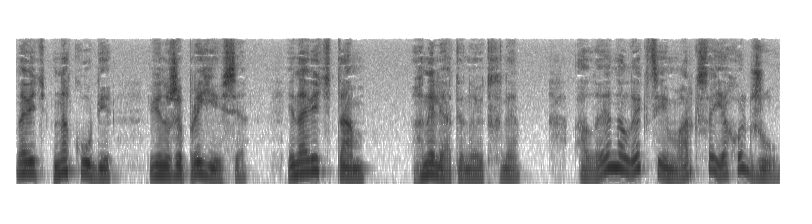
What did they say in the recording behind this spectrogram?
Навіть на Кубі він уже приївся, і навіть там гнилятиною тхне. Але на лекції Маркса я ходжу,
